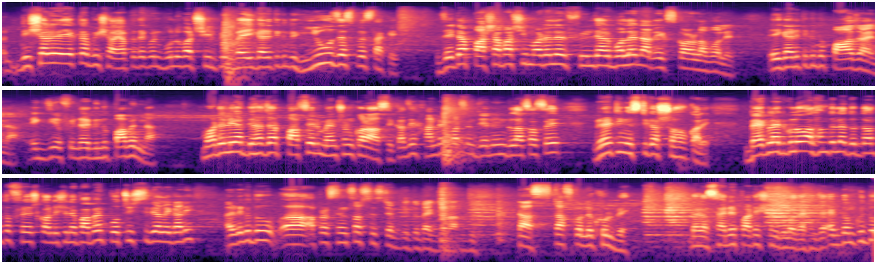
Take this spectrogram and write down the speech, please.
নিশারের একটা বিষয় আপনি দেখবেন বুলুবার শিল্পীর বা এই গাড়িতে কিন্তু হিউজ স্পেস থাকে যেটা পাশাপাশি মডেলের ফিল্ডার বলেন আর এক্স করলা বলেন এই গাড়িতে কিন্তু পাওয়া যায় না এক্সিও ফিল্ডার কিন্তু পাবেন না। মডেল ইয়ার দুই হাজার পাঁচের মেনশন করা আছে কাজে হান্ড্রেড পার্সেন্ট জেনুইন গ্লাস আছে গ্রেটিং স্টিকার সহকারে। ব্যাকলাইটগুলো আলহামদুলিল্লাহ দুর্দান্ত ফ্রেশ কন্ডিশনে পাবেন পঁচিশ সিরিয়ালের গাড়ি আর এটা কিন্তু আপনার সেন্সর সিস্টেম কিন্তু ব্যাকডোর টাচ টাচ করলে খুলবে। দেখেন সাইডের পার্টিশনগুলো দেখেন যায় একদম কিন্তু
